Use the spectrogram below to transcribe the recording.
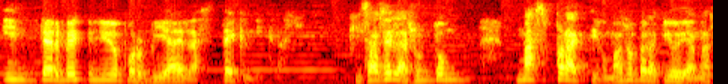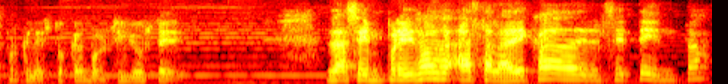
intervenido por vía de las técnicas quizás el asunto más práctico, más operativo y además porque les toca el bolsillo a ustedes. Las empresas hasta la década del 70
